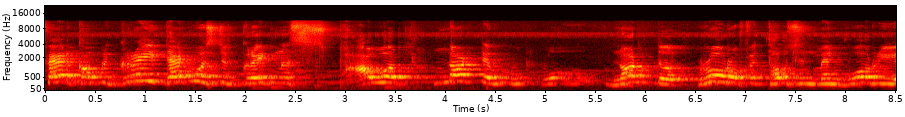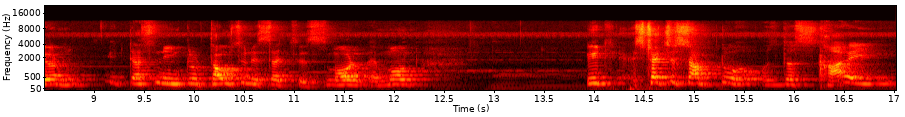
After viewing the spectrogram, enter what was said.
Fair complexion, great, that was the greatness, power, not, a, not the roar of a thousand men warrior. It doesn't include thousand is such a small amount. It stretches up to the sky,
